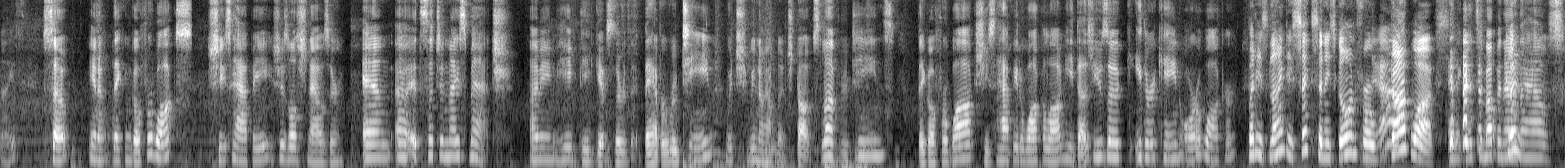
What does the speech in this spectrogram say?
Nice. So, you know, they can go for walks. She's happy. She's a little schnauzer. And uh, it's such a nice match. I mean, he, he gives her, they have a routine, which we know how much dogs love routines. They go for walks. She's happy to walk along. He does use a either a cane or a walker, But he's 96 and he's going for Yeah. dog walks. and it gets him up and out of the house.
